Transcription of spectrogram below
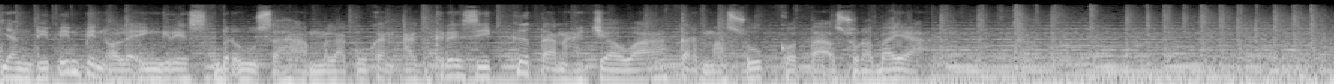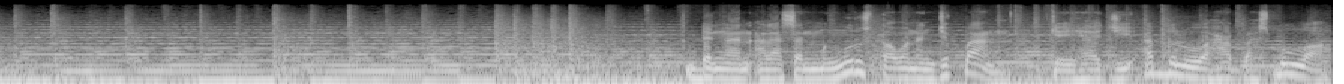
yang dipimpin oleh Inggris berusaha melakukan agresi ke tanah Jawa termasuk kota Surabaya. Dengan alasan mengurus tawanan Jepang, Kiai Haji Abdul Wahab Hasbullah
